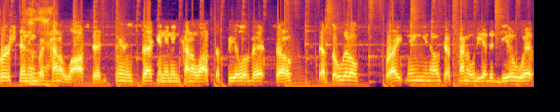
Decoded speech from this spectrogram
first inning, oh, yeah. but kind of lost it in his second inning, kind of lost the feel of it. So that's a little frightening. You know, that's kind of what he had to deal with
